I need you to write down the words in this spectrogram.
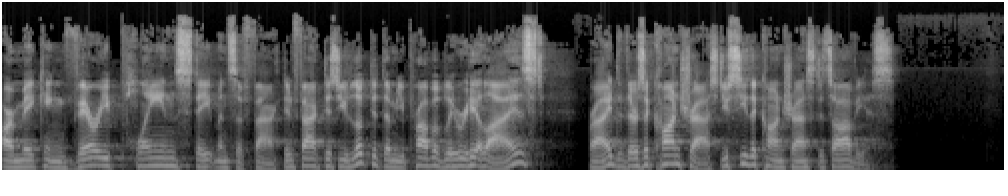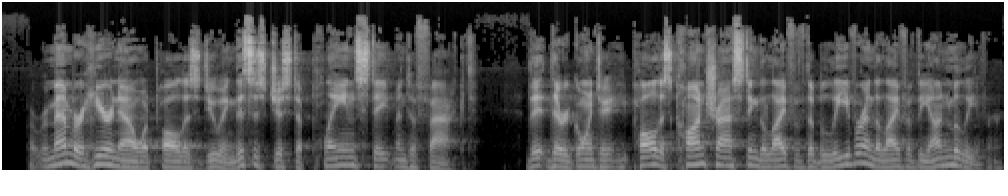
are making very plain statements of fact. In fact, as you looked at them, you probably realized, right, there's a contrast. You see the contrast, it's obvious. But remember here now what Paul is doing. This is just a plain statement of fact. They're going to, Paul is contrasting the life of the believer and the life of the unbeliever.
